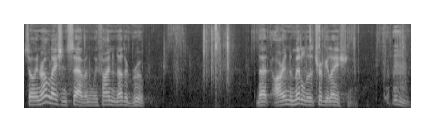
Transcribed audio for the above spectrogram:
So in Revelation 7, we find another group that are in the middle of the tribulation.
